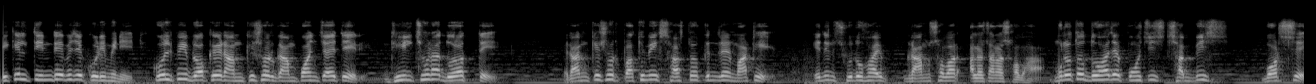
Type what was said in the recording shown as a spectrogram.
বিকেল তিনটে বেজে কুড়ি মিনিট। কুলপি ব্লকের রামকিশোর গ্রাম পঞ্চায়েতের ঢিলছড়া দূরত্বে রামকিশোর প্রাথমিক স্বাস্থ্য কেন্দ্রের মাঠে এদিন শুরু হয় গ্রামসভার আলোচনা সভা। মূলত দু হাজার পঁচিশ ছাব্বিশ বর্ষে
